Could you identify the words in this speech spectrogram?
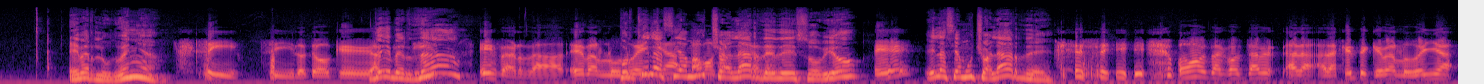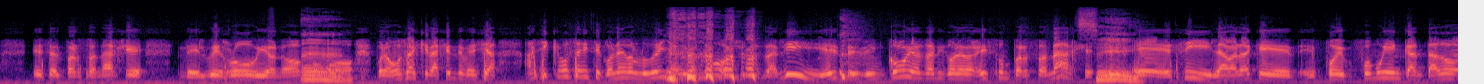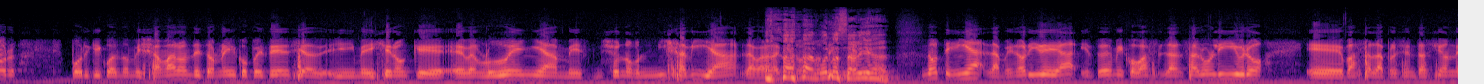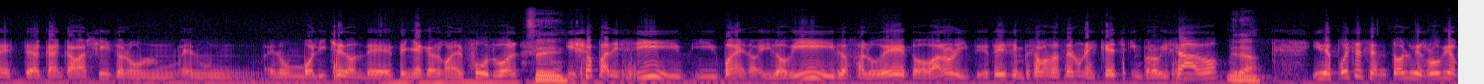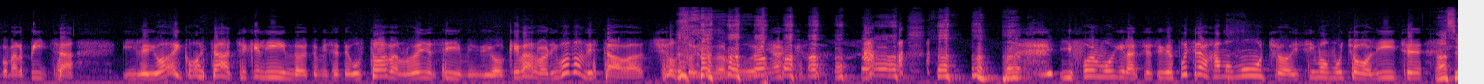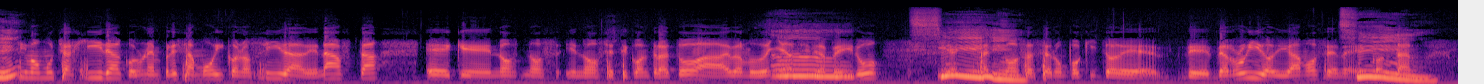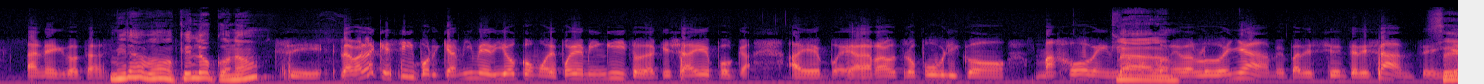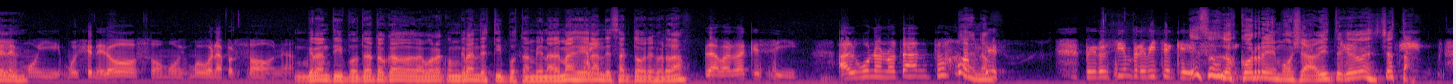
Ever Ludueña? Sí, sí, lo tengo que ¿De admitir. verdad? Es verdad. Ever Porque él Ludueña, hacía mucho alarde de eso, ¿vio? ¿Eh? Él hacía mucho alarde. sí, vamos a contar a la, a la gente que Berludeña es el personaje de Luis Rubio, ¿no? Eh. Bueno, vos sabés que la gente me decía, así que vos saliste con Ever Ludueña. Digo, no, yo no salí. Es- es- ¿Cómo voy a salir con Ever? Es un personaje. Sí. Eh, sí, la verdad que eh, fue, fue muy encantador porque cuando me llamaron de torneo y competencia y me dijeron que Ever Ludueña, me, yo no ni sabía, la verdad que no, no Vos no tenía- sabías. no tenía la menor idea y entonces me dijo vas a lanzar un libro eh, vas a la presentación este acá en Caballito en un, en un en un boliche donde tenía que ver con el fútbol Sí. y yo aparecí y, y bueno y lo vi y lo saludé todo bárbaro y entonces empezamos a hacer un sketch improvisado Mira. y después se sentó Luis Rubio a comer pizza. Y le digo, ay, ¿cómo está? Che, qué lindo esto. Me dice, ¿te gustó Berludeño? Sí. Me digo, qué bárbaro. ¿Y vos dónde estabas? Yo soy de y fue muy gracioso. Y después trabajamos mucho, hicimos mucho boliche, ¿Ah, sí? hicimos mucha gira con una empresa muy conocida de nafta. eh, que nos nos, eh, nos este, contrató a Ever Ludueña Ah, Silvia Peirú sí. y ahí salimos a hacer un poquito de, de, de ruido, digamos, en, contar anécdotas. Mirá vos, qué loco, ¿no? Sí, la verdad que sí, porque a mí me dio como después de Minguito, de aquella época, eh, agarrar otro público más joven, digamos, con Ever Ludueña, me pareció interesante. Y él es muy muy generoso, muy muy buena persona. Gran tipo, te ha tocado elaborar con grandes tipos también, además de grandes actores, ¿verdad? La verdad que sí. Algunos no tanto, bueno. pero, siempre viste que... Esos los corremos ya, viste, que ya está.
